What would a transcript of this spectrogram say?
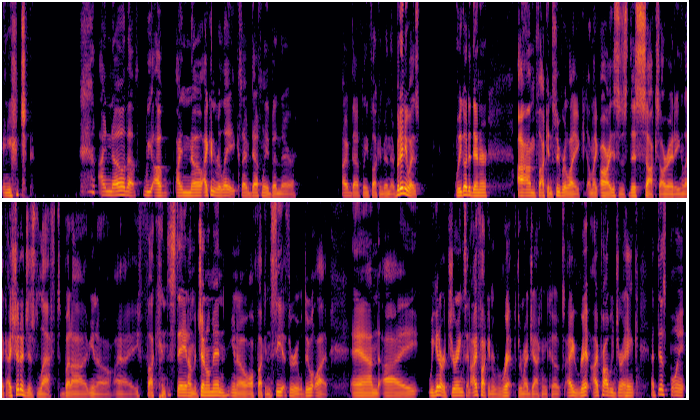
And you. I know that we. I, I know I can relate because I've definitely been there. I've definitely fucking been there. But anyways, we go to dinner. I'm fucking super like I'm like, all right, this is this sucks already. Like I should have just left, but uh, you know, I fucking stayed. I'm a gentleman, you know, I'll fucking see it through. We'll do it live. And I we get our drinks and I fucking rip through my Jack and Cokes. I rip I probably drank at this point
